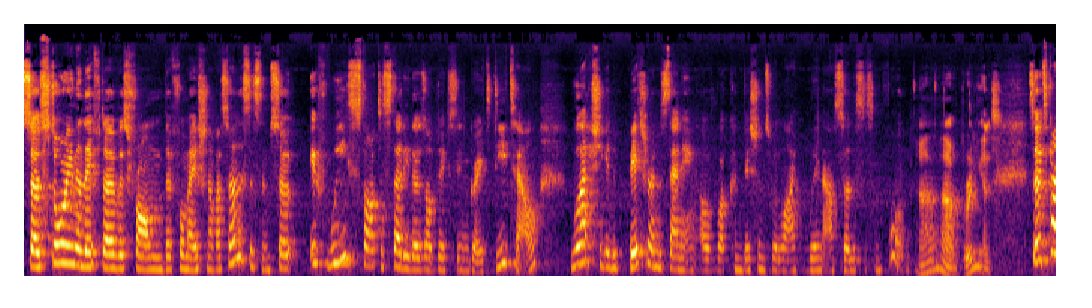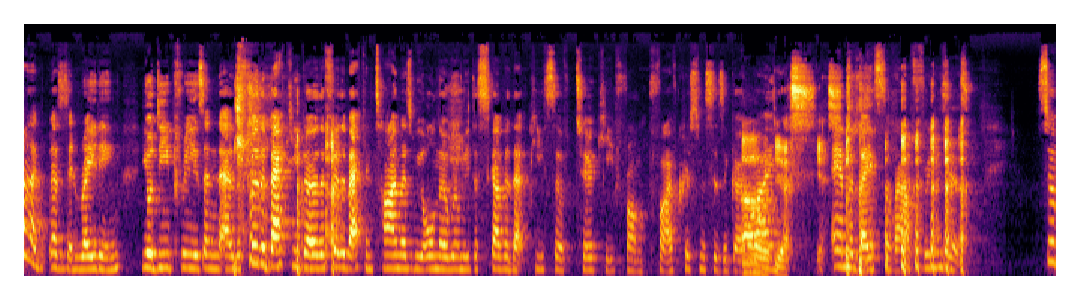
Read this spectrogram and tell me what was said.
so storing the leftovers from the formation of our solar system. So if we start to study those objects in great detail, we'll actually get a better understanding of what conditions were like when our solar system formed. Ah, brilliant. So it's kind of like, as I said, raiding your deep freeze, and uh, the further back you go, the further back in time, as we all know, when we discovered that piece of turkey from five Christmases ago, oh, yes, yes. In the base of our freezers. So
